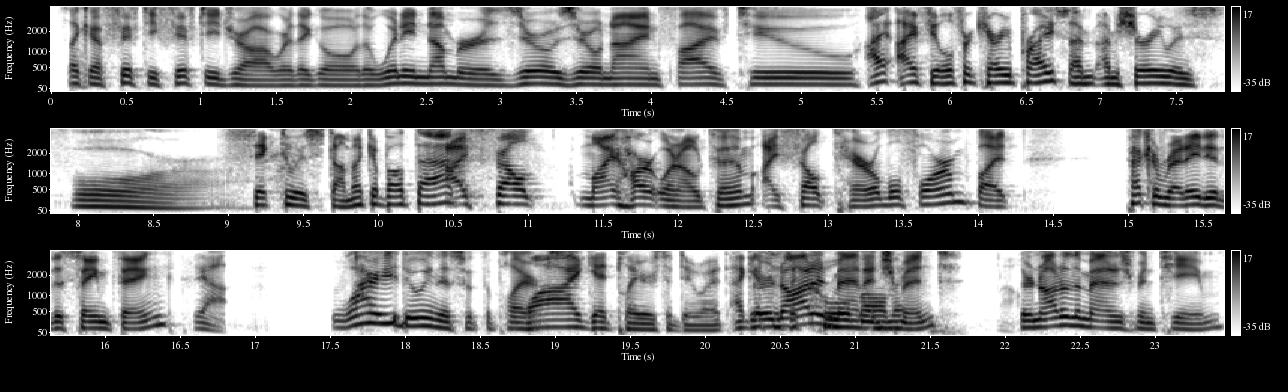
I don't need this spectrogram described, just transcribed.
It's like a 50 50 draw where they go, the winning number is 00952. I, I feel for Carey Price. I'm, I'm sure he was Four. sick to his stomach about that. I felt my heart went out to him. I felt terrible for him, but Pekka Rinne did the same thing. yeah. Why are you doing this with the players? Why get players to do it? I guess They're not in cool moment. management. They're not in the management team.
